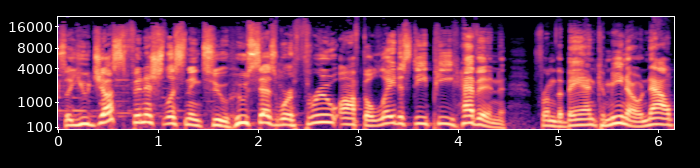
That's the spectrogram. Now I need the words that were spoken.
So you just finished listening to Who Says We're Through off the latest EP Heaven from the band Camino. Now,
